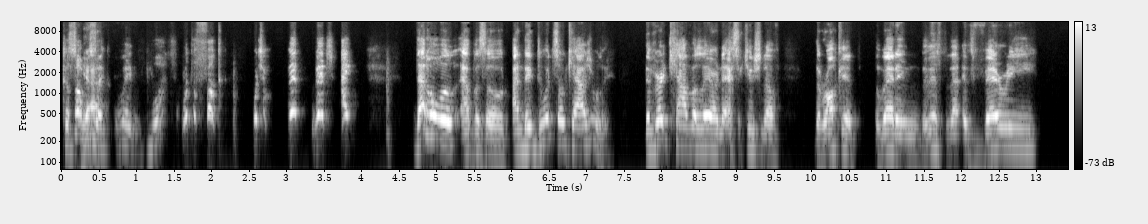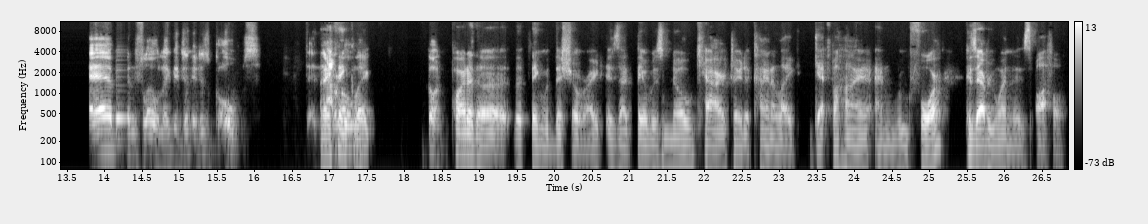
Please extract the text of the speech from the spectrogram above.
Because Tom's Yeah. like, wait, what? What the fuck? What you, bitch? I, that whole episode, and they do it so casually. They're very cavalier in the execution of the rocket, the wedding, the this, the that. It's very ebb and flow. Like, they just, it just goes. and I, don't think know like part of the the thing with this show, right, is that there was no character to kind of like get behind and root for because everyone is awful.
